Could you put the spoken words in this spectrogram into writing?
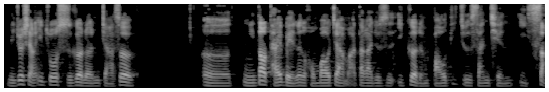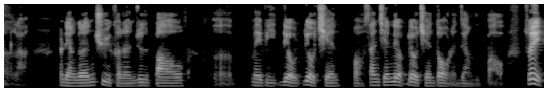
你就想一桌十个人，假设呃你到台北那个红包价嘛，大概就是一个人保底就是三千以上啦。那两个人去可能就是包呃 maybe 六六千哦，三千六六千都有人这样子包，所以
